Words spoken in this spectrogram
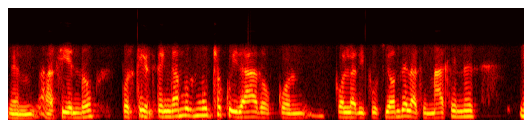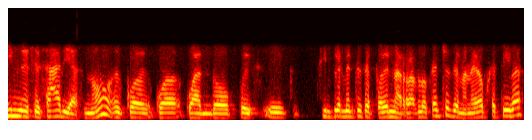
em, haciendo, pues que tengamos mucho cuidado con, con la difusión de las imágenes innecesarias, ¿no? cuando pues eh, simplemente se pueden narrar los hechos de manera objetiva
